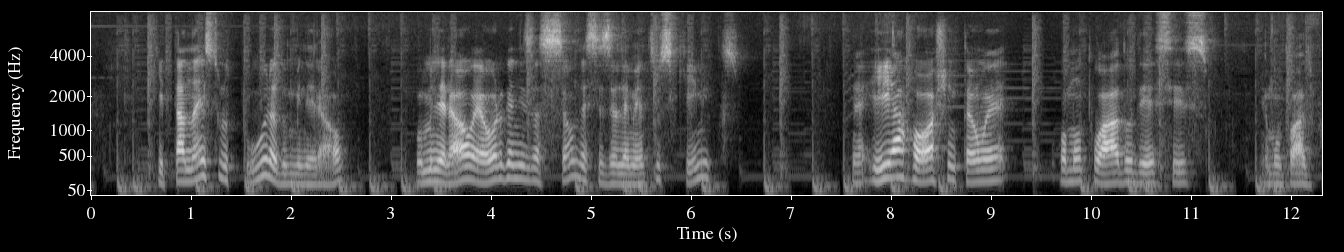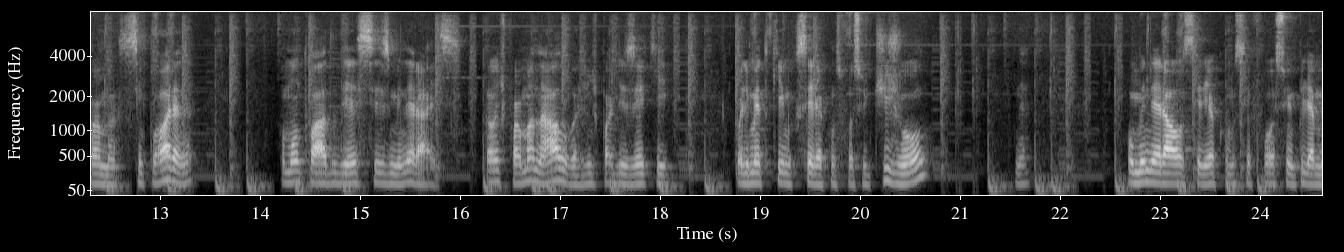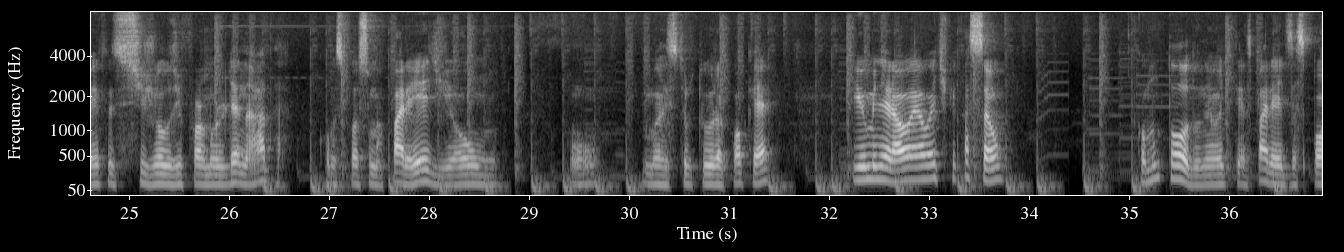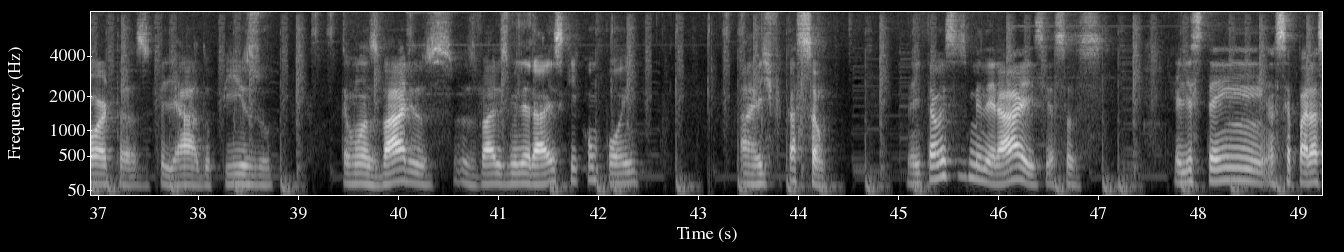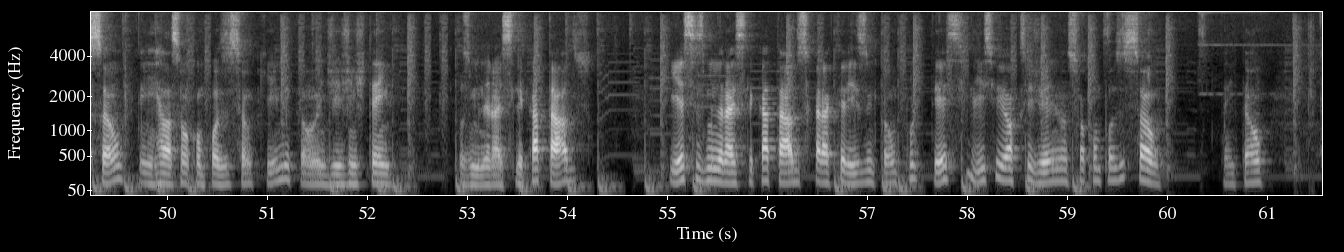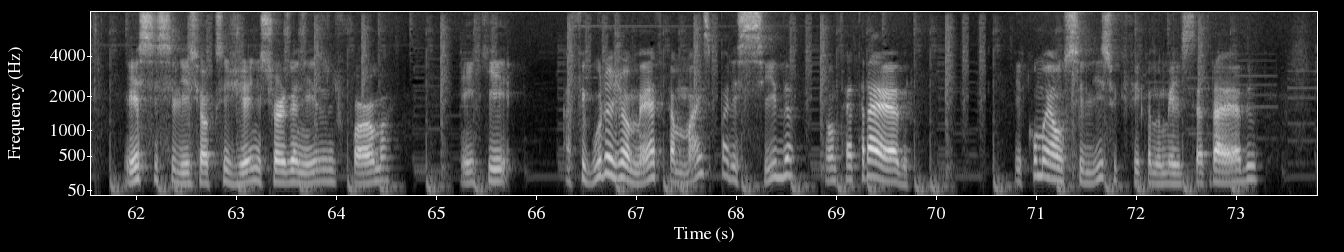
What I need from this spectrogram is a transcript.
que está na estrutura do mineral. O mineral é a organização desses elementos químicos né? E a rocha, então, é o amontoado desses, é amontoado de forma simplória, né? o amontoado desses minerais. Então, de forma análoga, a gente pode dizer que o elemento químico seria como se fosse um tijolo, né? o mineral seria como se fosse um empilhamento desses tijolos de forma ordenada, como se fosse uma parede ou um, um, uma estrutura qualquer, e o mineral é a edificação, como um todo, né? onde tem as paredes, as portas, o telhado, o piso. Então, os vários, os vários minerais que compõem a edificação. Então, esses minerais, essas, eles têm a separação em relação à composição química, onde a gente tem os minerais silicatados, e esses minerais silicatados se caracterizam então por ter silício e oxigênio na sua composição. Então, esse silício e oxigênio se organizam de forma em que a figura geométrica mais parecida é um tetraedro. E como é um silício que fica no meio desse tetraedro,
